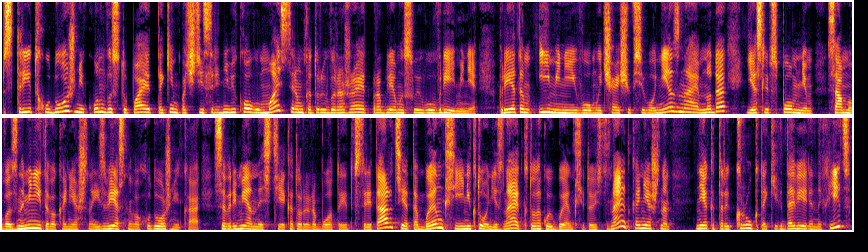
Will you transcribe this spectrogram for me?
стрит-художник, он выступает таким почти средневековым мастером, который выражает проблемы своего времени. При этом имени его мы чаще всего не знаем, но да, если вспомним самого знаменитого, конечно, известного художника современности, который работает в стрит-арте, это Бэнкси, и никто не знает, кто такой Бэнкси. То есть знает, конечно, некоторый круг таких доверенных лиц,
